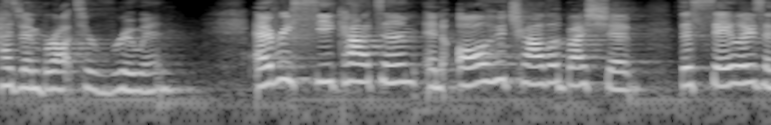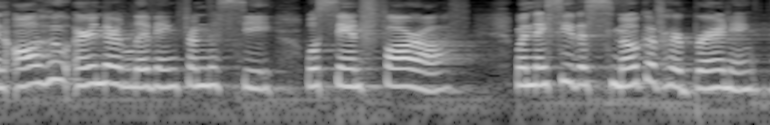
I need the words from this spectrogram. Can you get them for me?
has been brought to ruin. Every sea captain and all who traveled by ship, the sailors and all who earn their living from the sea, will stand far off. When they see the smoke of her burning,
